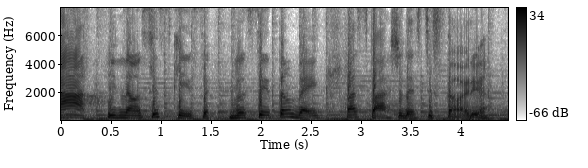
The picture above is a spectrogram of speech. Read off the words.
Ah, e não se esqueça, você também faz parte desta história.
